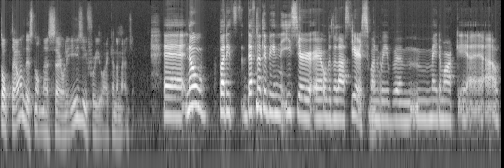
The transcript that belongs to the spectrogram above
top talent is not necessarily easy for you, I can imagine. Uh, no, but it's definitely been easier uh, over the last years when okay. we've um, made a mark uh, out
